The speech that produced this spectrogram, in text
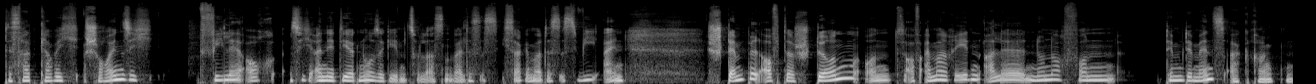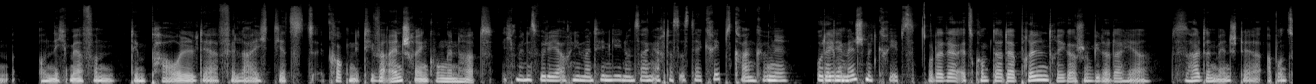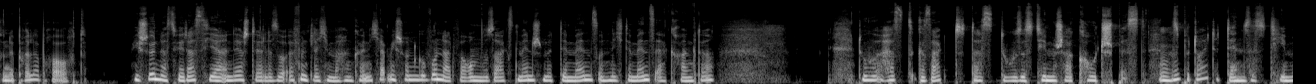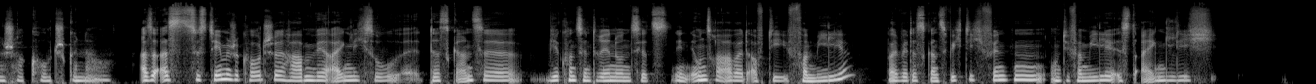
deshalb glaube ich, scheuen sich viele auch, sich eine Diagnose geben zu lassen, weil das ist, ich sage immer, das ist wie ein Stempel auf der Stirn und auf einmal reden alle nur noch von dem Demenzerkrankten und nicht mehr von dem Paul, der vielleicht jetzt kognitive Einschränkungen hat. Ich meine, es würde ja auch niemand hingehen und sagen, ach, das ist der Krebskranke. Nee, Oder eben. der Mensch mit Krebs. Oder der, jetzt kommt da der Brillenträger schon wieder daher. Das ist halt ein Mensch, der ab und zu eine Brille braucht. Wie schön, dass wir das hier an der Stelle so öffentlich machen können. Ich habe mich schon gewundert, warum du sagst Mensch mit Demenz und nicht Demenzerkrankter. Du hast gesagt, dass du systemischer Coach bist. Mhm. Was bedeutet denn systemischer Coach genau? Also als systemische Coach haben wir eigentlich so äh, das Ganze, wir konzentrieren uns jetzt in unserer Arbeit auf die Familie, weil wir das ganz wichtig finden. Und die Familie ist eigentlich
